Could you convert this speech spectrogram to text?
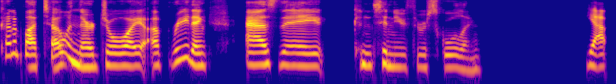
kind of plateau in their joy of reading as they continue through schooling. Yep,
